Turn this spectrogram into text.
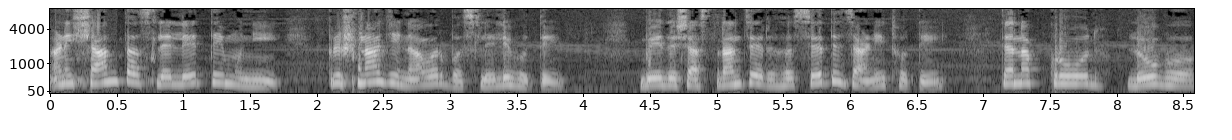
आणि शांत असलेले ते मुनी कृष्णाजीनावर बसलेले होते. वेदशास्त्रांचे रहस्य ते जाणीत होते. त्यांना क्रोध लोभ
